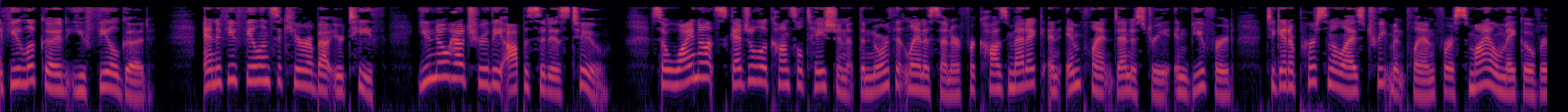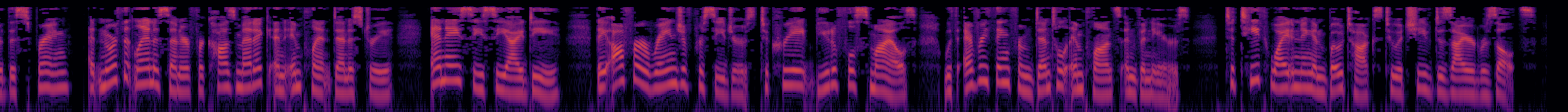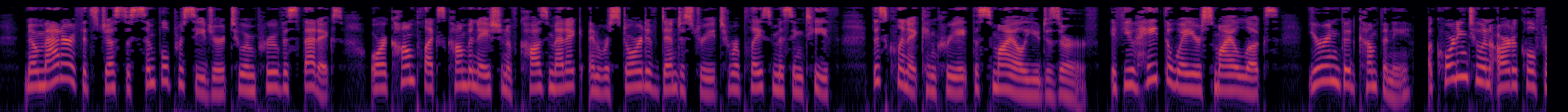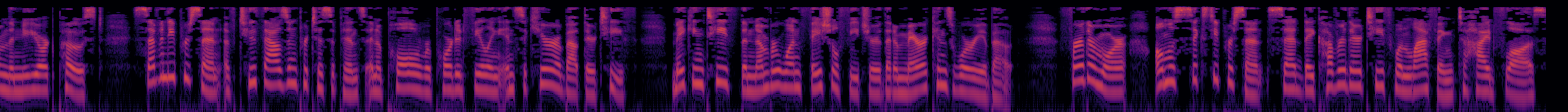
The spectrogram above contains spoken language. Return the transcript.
If you look good, you feel good. And if you feel insecure about your teeth, you know how true the opposite is too. So why not schedule a consultation at the North Atlanta Center for Cosmetic and Implant Dentistry in Buford to get a personalized treatment plan for a smile makeover this spring? At North Atlanta Center for Cosmetic and Implant Dentistry, NACCID, they offer a range of procedures to create beautiful smiles with everything from dental implants and veneers to teeth whitening and Botox to achieve desired results. No matter if it's just a simple procedure to improve aesthetics or a complex combination of cosmetic and restorative dentistry to replace missing teeth, this clinic can create the smile you deserve. If you hate the way your smile looks, you're in good company. According to an article from the New York Post, 70% of 2,000 participants in a poll reported feeling insecure about their teeth, making teeth the number one facial feature that Americans worry about. Furthermore, almost 60% said they cover their teeth when laughing to hide flaws.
